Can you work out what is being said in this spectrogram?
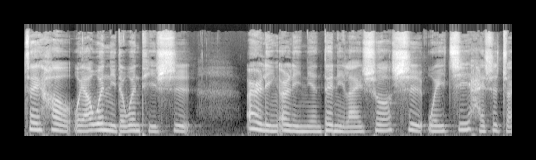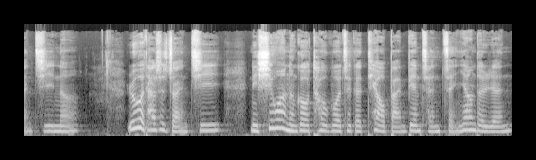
最后，我要问你的问题是。二零二零年对你来说是危机还是转机呢？如果它是转机，你希望能够透过这个跳板变成怎样的人，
